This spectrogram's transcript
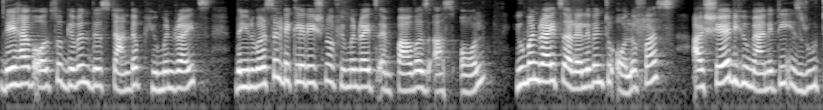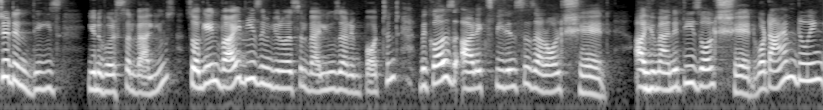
they have also given this stand up human rights. The Universal Declaration of Human Rights empowers us all. Human rights are relevant to all of us. Our shared humanity is rooted in these universal values. So, again why these universal values are important? Because our experiences are all shared. our humanity is all shared. What I am doing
